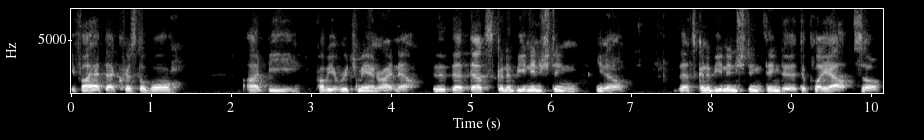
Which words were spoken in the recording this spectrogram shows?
If I had that crystal ball, I'd be probably a rich man right now. That that's going to be an interesting, you know, that's going to be an interesting thing to to play out. So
